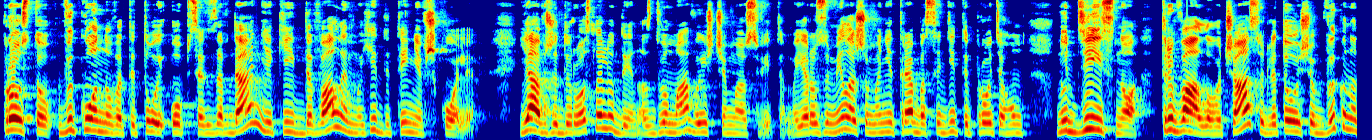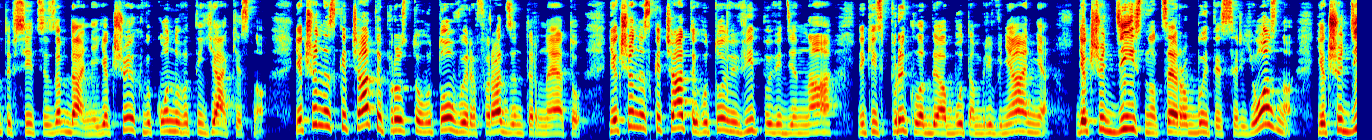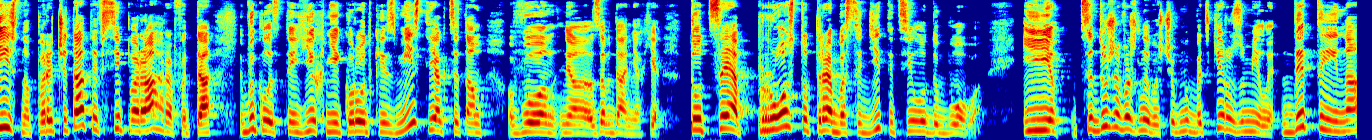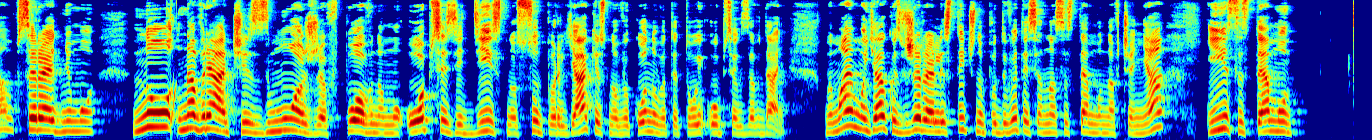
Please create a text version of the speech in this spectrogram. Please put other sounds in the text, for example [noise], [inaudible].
просто виконувати той обсяг завдань, який давали моїй дитині в школі. Я вже доросла людина з двома вищими освітами. Я розуміла, що мені треба сидіти протягом ну дійсно тривалого часу для того, щоб виконати всі ці завдання, якщо їх виконувати якісно. Якщо не скачати просто готовий реферат з інтернету, якщо не скачати готові відповіді на якісь приклади або там рівняння, якщо дійсно це робити серйозно, якщо дійсно перечитати всі параграфи та викласти їхній короткий зміст, як це там в е, завданнях є, то це просто треба сидіти цілодобово. І це дуже важливо, щоб ми батьки розуміли, дитина в середньому ну навряд чи зможе в повному обсязі дійсно суперякісно виконувати той обсяг завдань. Ми маємо якось вже реалістично подивитися на систему навчання і систему.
